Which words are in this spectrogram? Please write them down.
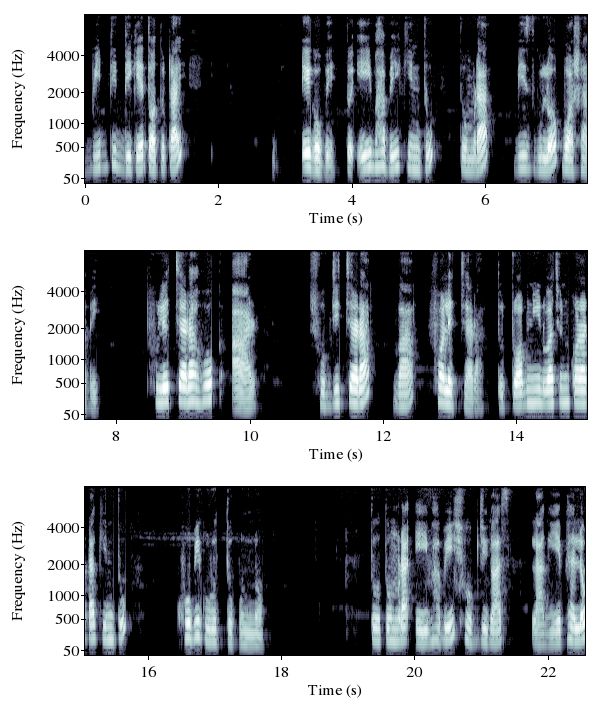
বৃদ্ধির দিকে ততটাই এগোবে। তো এইভাবেই কিন্তু তোমরা বীজগুলো বসাবে। ফুলের চারা হোক আর সবজির চারা বা ফলের চারা। তো টব নির্বাচন করাটা কিন্তু খুবই গুরুত্বপূর্ণ। তো তোমরা এইভাবেই সবজি গাছ লাগিয়ে ফেলো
